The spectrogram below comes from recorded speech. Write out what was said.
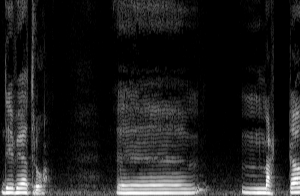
det vil jeg tro. Uh, Märtha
